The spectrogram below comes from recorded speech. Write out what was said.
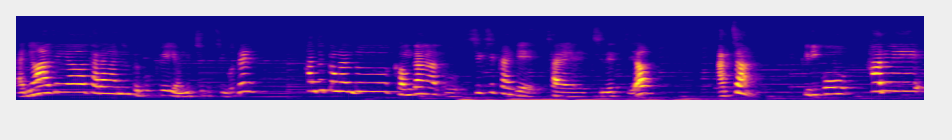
안녕하세요. 사랑하는 불복교회 영유치부 친구들. 한 주 동안도 건강하고 씩씩하게 잘 지냈지요? 아참! 그리고 하루에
